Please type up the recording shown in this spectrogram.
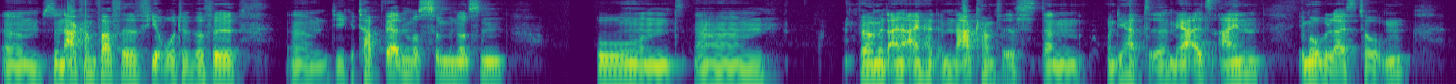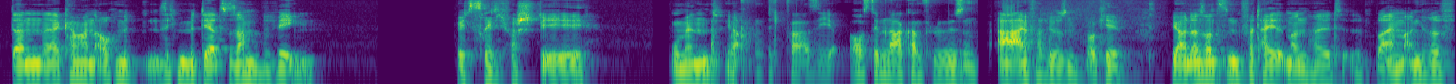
Ähm, ist eine Nahkampfwaffe, vier rote Würfel, ähm, die getappt werden muss zum Benutzen. Und ähm, wenn man mit einer Einheit im Nahkampf ist, dann und die hat äh, mehr als einen Immobilized Token, dann äh, kann man auch mit, sich mit der zusammen bewegen. Wenn ich das richtig verstehe. Moment, Man ja. kann sich quasi aus dem Nahkampf lösen. Ah, einfach lösen. Okay. Ja, und ansonsten verteilt man halt äh, bei einem Angriff,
